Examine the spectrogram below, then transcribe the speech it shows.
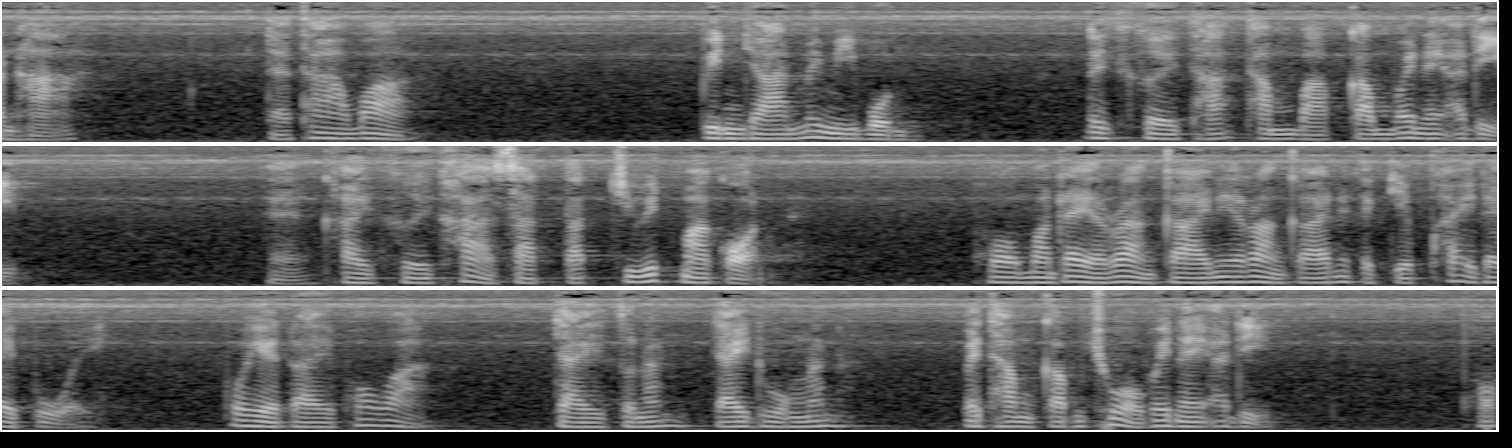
ปัญหา แต่ถ้าว่าวิญญาณไม่มีบุญ ได้เคยทำบาปกรรมไว้ในอดีต ใครเคยฆ่าสัตว์ตัดชีวิตมาก่อน พอมาได้ร่างกายนี่ร่างกายนี่ก็เจ็บไข้ได้ป่วย เพราะเหตุใดเพราะว่าใจตัวนั้นใจดวงนั้น ไปทำกรรมชั่วไว้ในอดีต พอ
